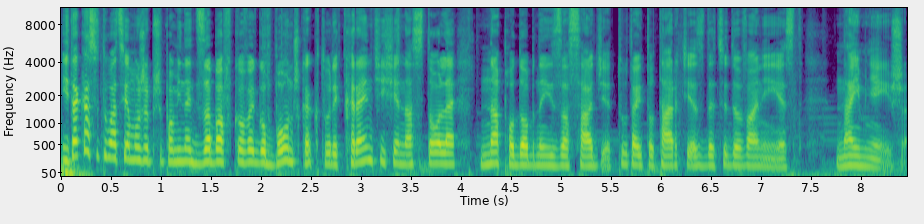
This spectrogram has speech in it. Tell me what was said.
i taka sytuacja może przypominać zabawkowego bączka, który kręci się na stole na podobnej zasadzie. Tutaj to tarcie zdecydowanie jest najmniejsze.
